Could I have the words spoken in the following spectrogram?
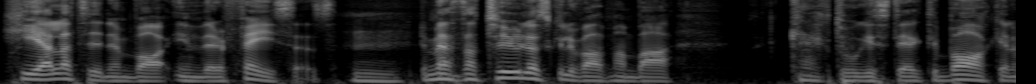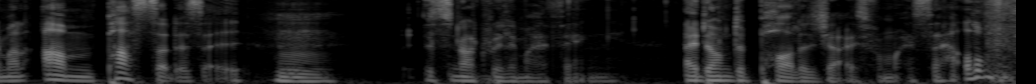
hela tiden vara in their faces. Mm. Det mest naturliga skulle vara att man bara kanske tog ett steg tillbaka eller man anpassade sig. Mm. It's not really my thing. I don't apologize for myself.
